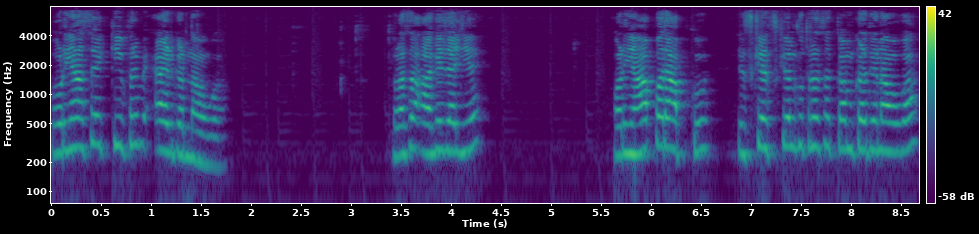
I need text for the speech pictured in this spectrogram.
और यहाँ से एक की फ्रेम ऐड करना होगा। थोड़ा सा आगे जाइए। और यहाँ पर आपको इसके स्केल को थोड़ा सा कम कर देना होगा।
